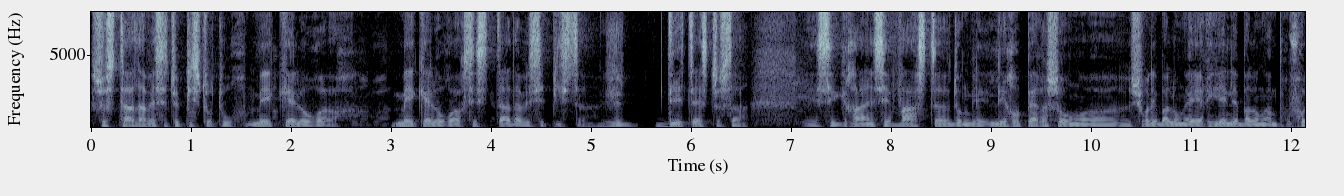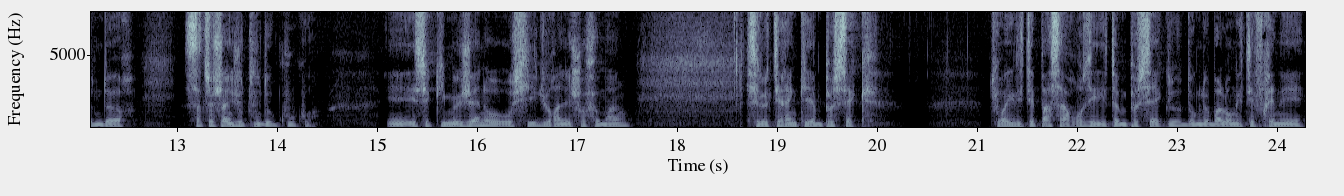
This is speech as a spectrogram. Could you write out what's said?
Ce stade avait cette piste autour. Mais quelle horreur. Mais quelle horreur, ces stades avec ces pistes. Je déteste ça. C'est grand, c'est vaste. Donc les, repères sont euh, sur les ballons aériens, les ballons en profondeur. Ça te change tout d'un coup. Quoi. Et, ce qui me gêne aussi durant l'échauffement, c'est le terrain qui est un peu sec. Tu vois, il n'était pas arrosé, il était un peu sec, donc le ballon était freiné.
